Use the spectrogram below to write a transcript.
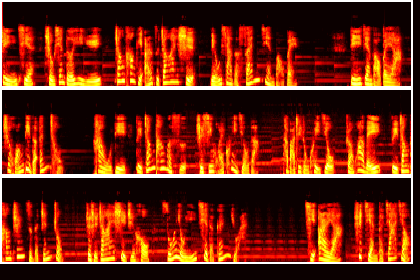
这一切首先得益于张汤给儿子张安世留下的三件宝贝。第一件宝贝啊，是皇帝的恩宠。汉武帝对张汤的死是心怀愧疚的，他把这种愧疚转化为对张汤之子的珍重，这是张安世之后所有一切的根源。其二呀，是俭的家教。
